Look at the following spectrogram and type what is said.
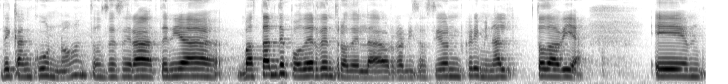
de Cancún, ¿no? Entonces era, tenía bastante poder dentro de la organización criminal todavía. Eh,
